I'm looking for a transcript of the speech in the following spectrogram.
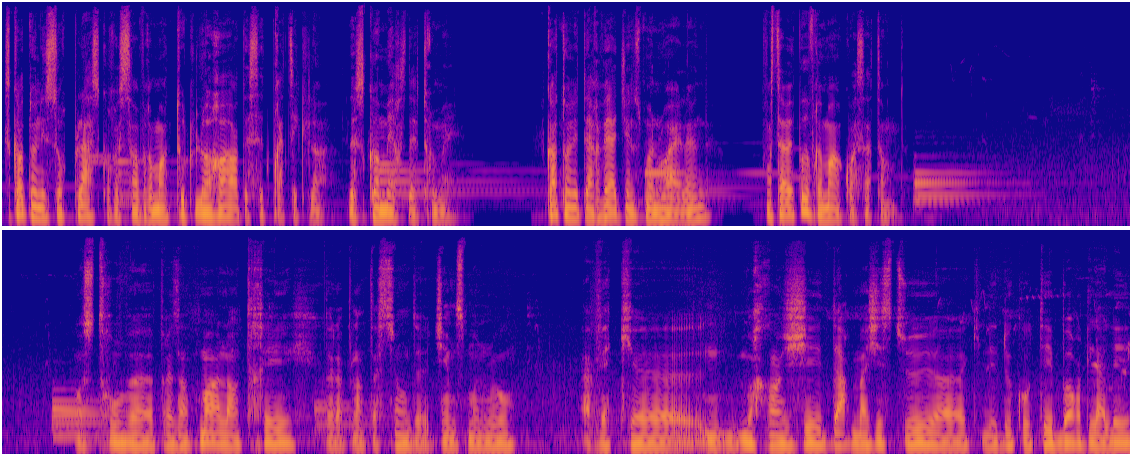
C'est quand on est sur place qu'on ressent vraiment toute l'horreur de cette pratique-là, de ce commerce d'êtres humains. Quand on est arrivé à James Monroe Island, on ne savait pas vraiment à quoi s'attendre. On se trouve euh, présentement à l'entrée de la plantation de James Monroe avec euh, une rangée d'arbres majestueux euh, qui des deux côtés bordent l'allée.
